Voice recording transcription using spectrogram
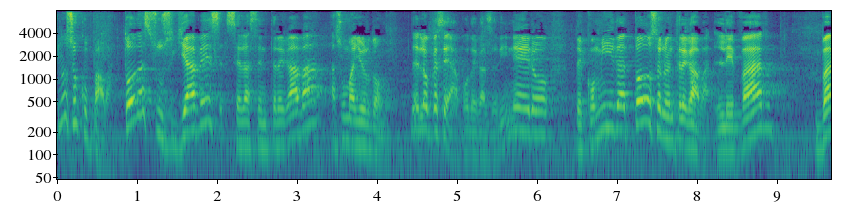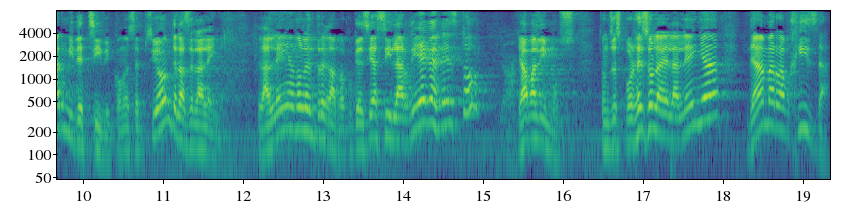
no se ocupaba. Todas sus llaves se las entregaba a su mayordomo. De lo que sea, bodegas de dinero, de comida, todo se lo entregaba. Levar, bar mi de con excepción de las de la leña. La leña no le entregaba, porque decía, si la riega en esto, ya valimos. Entonces, por eso la de la leña, de ama Rabjizda.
